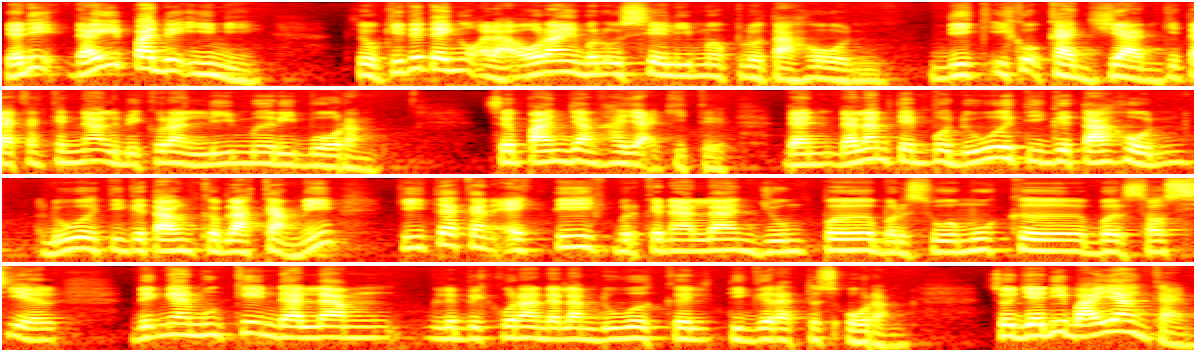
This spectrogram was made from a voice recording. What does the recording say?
Jadi daripada ini so kita tengoklah orang yang berusia 50 tahun ikut kajian kita akan kenal lebih kurang 5000 orang sepanjang hayat kita. Dan dalam tempoh 2-3 tahun 2-3 tahun ke belakang ni kita akan aktif berkenalan, jumpa, bersua muka, bersosial dengan mungkin dalam lebih kurang dalam 2 ke 300 orang. So jadi bayangkan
